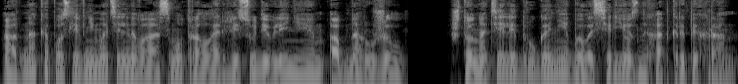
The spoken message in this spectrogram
Однако после внимательного осмотра Ларри с удивлением обнаружил, что на теле друга не было серьезных открытых ран.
